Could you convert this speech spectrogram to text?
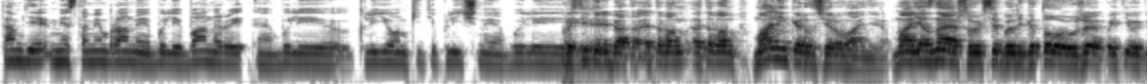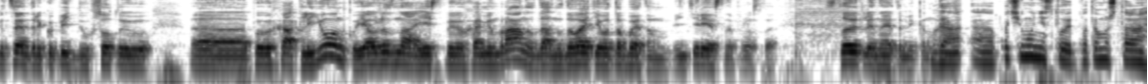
Там, где вместо мембраны были баннеры, э, были клеенки тепличные, были... Простите, ребята, это вам, это вам маленькое разочарование. Я знаю, что вы все были готовы уже пойти в эпицентр и купить 200-ю э, ПВХ клеенку. Я уже знаю, есть ПВХ мембрану, да, ну давайте вот об этом. Интересно просто. Стоит ли на этом экономить? Да, э, почему не стоит? Потому что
